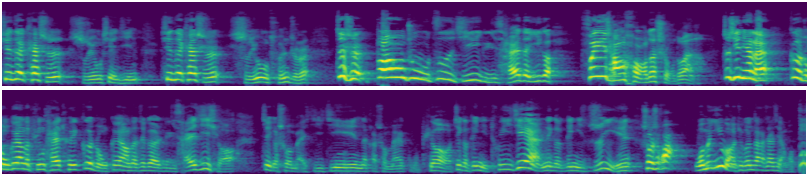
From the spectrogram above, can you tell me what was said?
现在开始使用现金，现在开始使用存折，这是帮助自己理财的一个非常好的手段啊！这些年来，各种各样的平台推各种各样的这个理财技巧。这个说买基金，那个说买股票，这个给你推荐，那个给你指引。说实话，我们以往就跟大家讲过，不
